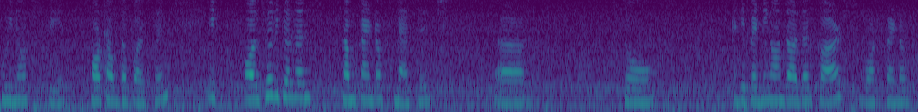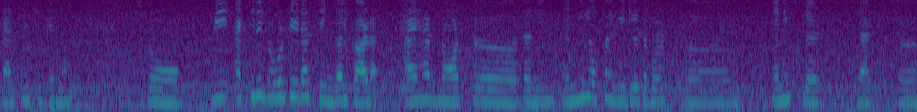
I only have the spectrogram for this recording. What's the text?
queen of spade thought of the person. It also represents some kind of message. Uh, so depending on the other cards what kind of message you can know. So we actually don't read a single card. I have not uh, done in any of my videos about uh, any spread that uh,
